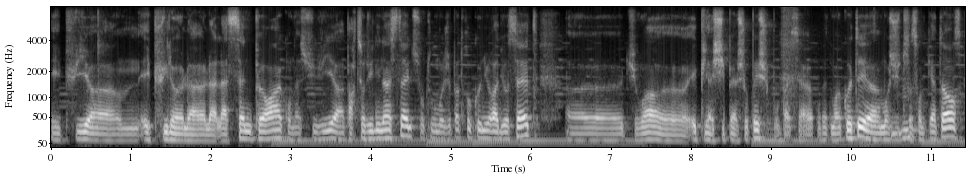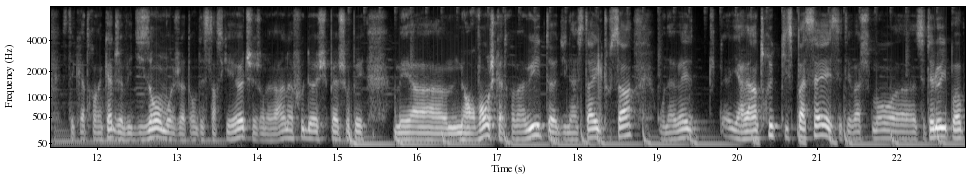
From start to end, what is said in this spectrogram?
et puis, euh, et puis la, la, scène Peura qu'on a suivi à partir du Nina Style, surtout. Moi, j'ai pas trop connu Radio 7, euh, tu vois, et puis HIP HOP, je suis passé complètement à côté. Hein. Moi, je suis de 74, mhm. c'était 84, j'avais 10 ans, moi, j'attendais Starsky Hutch et j'en avais rien à foutre de HIP HOP. Mais, mais en revanche, 88, Dina Style, tout ça, on avait, il y avait un truc qui se passait et c'était vachement, c'était le hip-hop,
